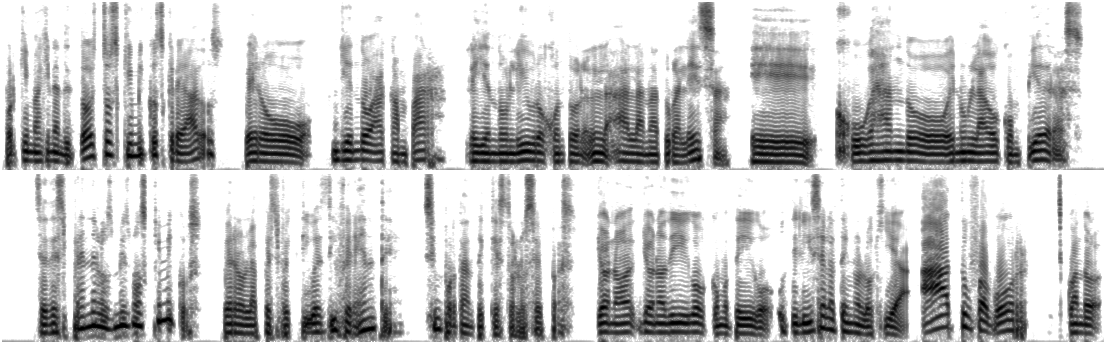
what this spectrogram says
Porque imagínate, todos estos químicos creados, pero yendo a acampar, leyendo un libro junto a la naturaleza, eh, jugando en un lago con piedras, se desprenden los mismos químicos, pero la perspectiva es diferente. Es importante que esto lo sepas. Yo no, yo no digo, como te digo, utiliza la tecnología a tu favor. Cuando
